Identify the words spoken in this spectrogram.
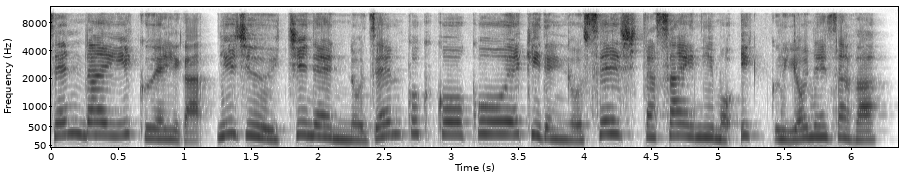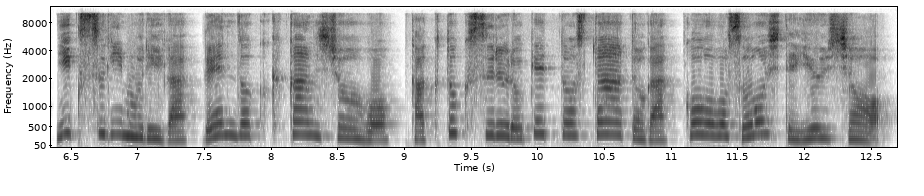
仙台育英が21年の全国高校駅伝を制した際にも1区米沢、2区杉森が連続区間賞を獲得するロケットスタートが功を奏して優勝。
